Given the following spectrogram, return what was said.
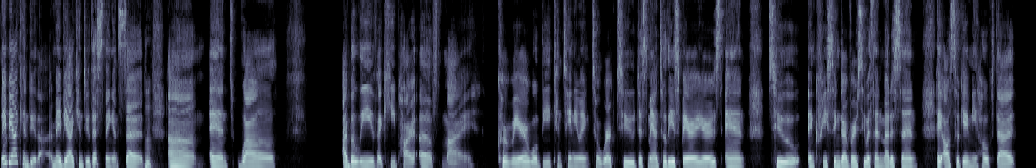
maybe I can do that, or maybe I can do this thing instead. Hmm. Um, and while I believe a key part of my career will be continuing to work to dismantle these barriers and to increasing diversity within medicine. It also gave me hope that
